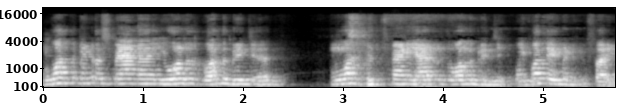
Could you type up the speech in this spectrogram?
ಮೂವತ್ತು ಮೀಟರ್ ಸ್ಪ್ಯಾನ್ ಏಳು ಒಂದು ಬ್ರಿಡ್ಜ್ ಮೂವತ್ತು ಮೀಟರ್ ಸ್ಪ್ಯಾನ್ ಎರಡು ಒಂದು ಬ್ರಿಡ್ಜ್ ಇಪ್ಪತ್ತೈದು ಮೀಟರ್ ಸಾರಿ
